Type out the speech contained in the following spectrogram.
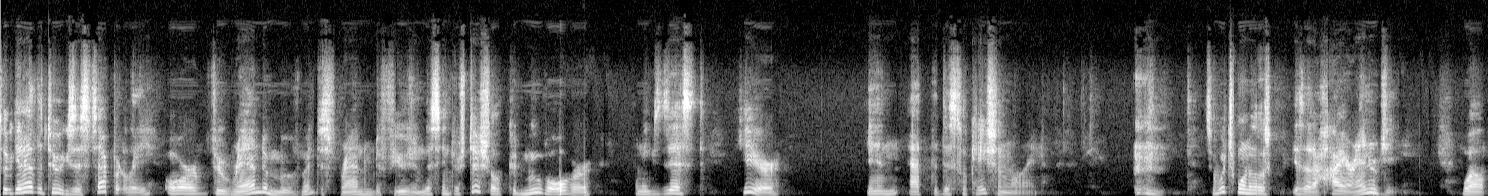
So we can have the two exist separately, or through random movement, just random diffusion, this interstitial could move over and exist here in at the dislocation line. so which one of those is at a higher energy? Well,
